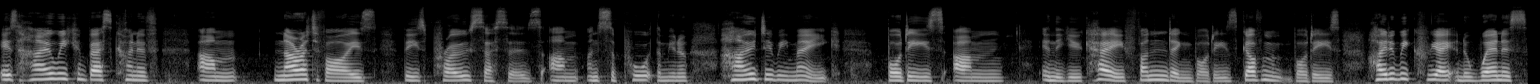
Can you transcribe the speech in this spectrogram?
is how we can best kind of um, narrativize these processes um, and support them. You know, how do we make bodies um, in the UK, funding bodies, government bodies, how do we create an awareness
